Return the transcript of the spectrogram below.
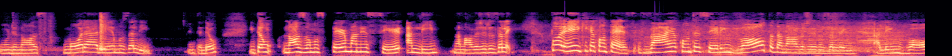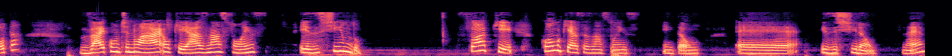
onde nós moraremos ali, entendeu? Então, nós vamos permanecer ali na Nova Jerusalém. Porém, o que, que acontece? Vai acontecer em volta da Nova Jerusalém. Ali em volta vai continuar o que? As nações existindo. Só que, como que essas nações, então, é, existirão, né?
